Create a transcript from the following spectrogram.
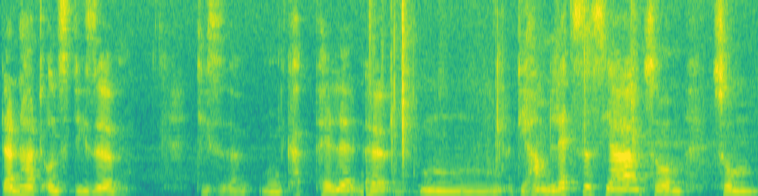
Dann hat uns diese, diese ähm, Kapelle, äh, mh, die haben letztes Jahr zum, zum,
